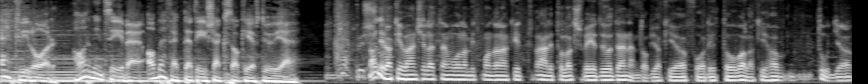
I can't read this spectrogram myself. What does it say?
Equilor, 30 éve a befektetések szakértője. Annyira kíváncsi lettem volna, mit mondanak itt állítólag svédül, de nem dobja ki a fordító. Valaki, ha tudja,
